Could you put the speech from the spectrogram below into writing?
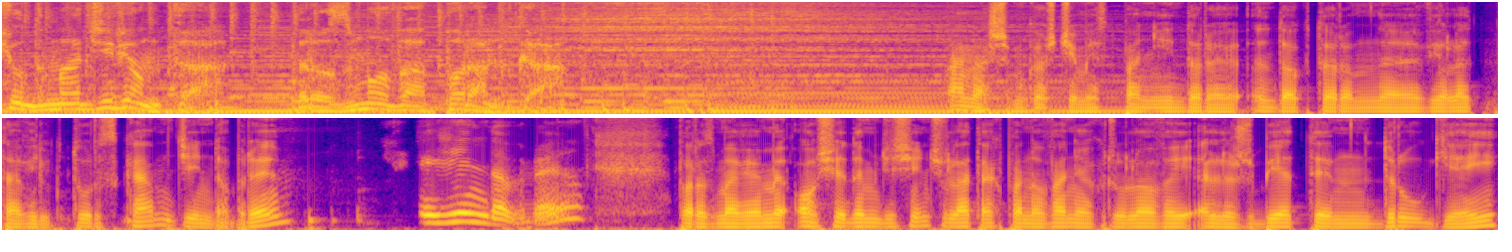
Siódma dziewiąta. Rozmowa poranka. A naszym gościem jest pani doktor Wioletta Wilkturska. Dzień dobry. Dzień dobry. Porozmawiamy o 70 latach panowania królowej Elżbiety II.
